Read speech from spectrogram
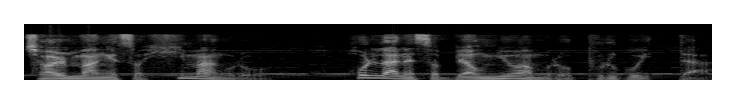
절망에서 희망으로, 혼란에서 명료함으로 부르고 있다.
